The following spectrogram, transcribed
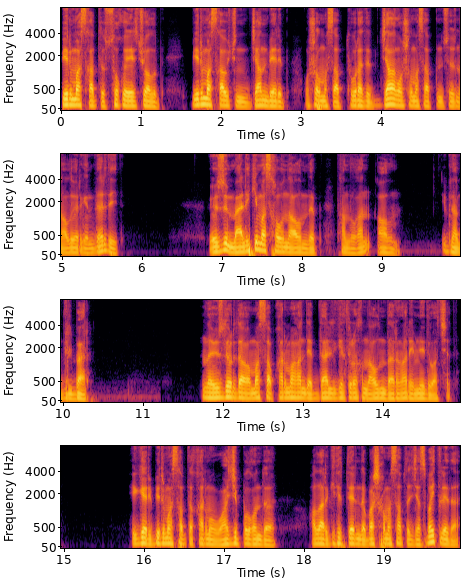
бир мазхабты сокур ээрчип алып бир мазхаб үчүн жан берип ошол мазхаб туура деп жалаң ошол мазхабтын сөзүн ала бергендер дейт өзү малики мазхабын алым деп танылган алым. Ибн абдил бар мына өздөрү дагы мазхаб кармаган деп далил келтирип аткан алымдарыңар эмне деп атышат эгер бир мазхабты кармоо важип болгондо алар китептеринде башка мазхабты жазбайт эле да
